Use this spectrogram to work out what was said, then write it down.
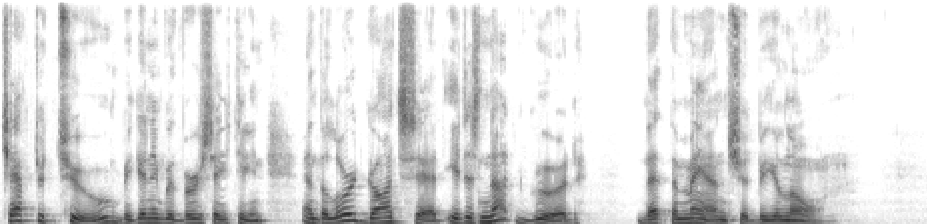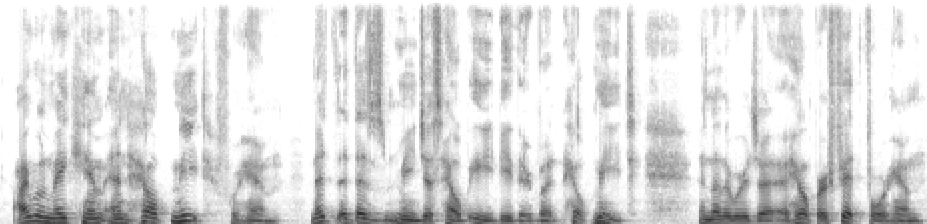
chapter 2, beginning with verse 18. And the Lord God said, It is not good that the man should be alone. I will make him an help meet for him. That, that doesn't mean just help eat either, but help meet. In other words, a, a helper fit for him.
